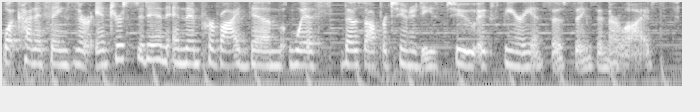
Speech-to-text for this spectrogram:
what kind of things they're interested in, and then provide them with those opportunities to experience those things in their lives.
